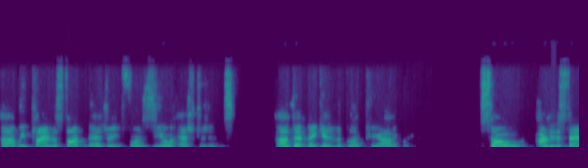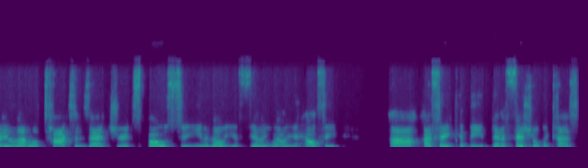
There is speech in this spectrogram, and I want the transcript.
Uh, we plan to start measuring for xenoestrogens uh, that may get in the blood periodically. So, understanding the level of toxins that you're exposed to, even though you're feeling well, you're healthy, uh, I think can be beneficial because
